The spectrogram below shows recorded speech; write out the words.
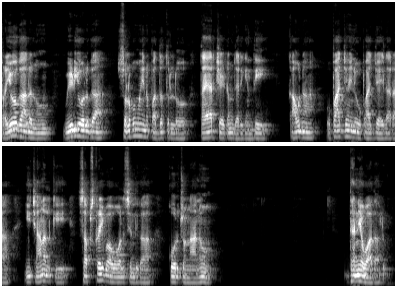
ప్రయోగాలను వీడియోలుగా సులభమైన పద్ధతుల్లో తయారు చేయటం జరిగింది. కావున ఉపాధ్యాయుని ఉపాధ్యాయులారా ఈ ఛానల్కి సబ్స్క్రైబ్ అవ్వవలసిందిగా కోరుచున్నాను. ధన్యవాదాలు.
